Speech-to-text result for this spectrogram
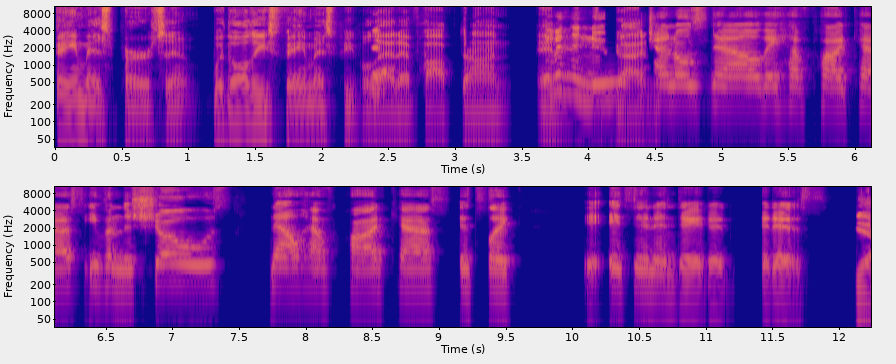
famous person, with all these famous people Yeah. that have hopped on. And Even the news gotten- channels now they have podcasts. Even the shows now have podcasts. It's like it's inundated. It is. Yeah,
